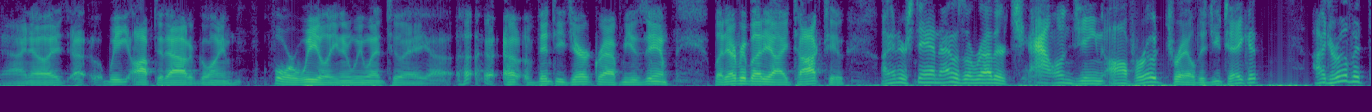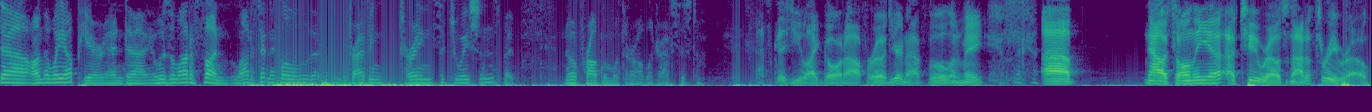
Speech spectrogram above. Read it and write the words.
Yeah, I know. It, uh, we opted out of going four wheeling and we went to a, uh, a vintage aircraft museum. But everybody I talked to, I understand that was a rather challenging off road trail. Did you take it? I drove it uh, on the way up here, and uh, it was a lot of fun. A lot of technical uh, driving terrain situations, but no problem with the all-wheel drive system. That's because you like going off road. You're not fooling me. Uh, now it's only a, a two row; it's not a three row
